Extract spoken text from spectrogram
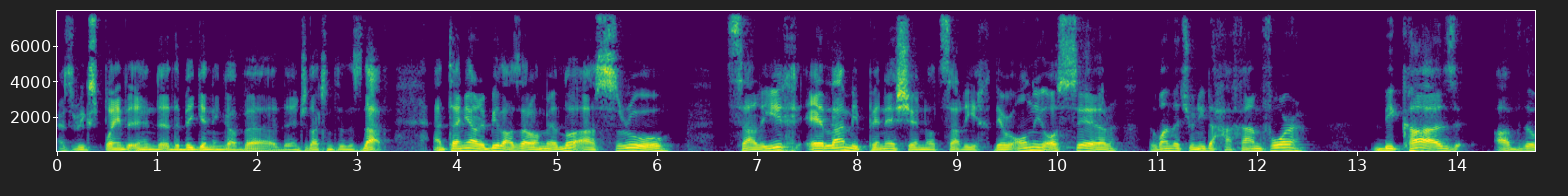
as we explained in the, the beginning of uh, the introduction to this daf. And Tanya Rabbi Lazar Omer, Lo Asru Tzarich Ela Mipene Not Tzarich. They're only Oser, the one that you need a Hacham for, because of the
